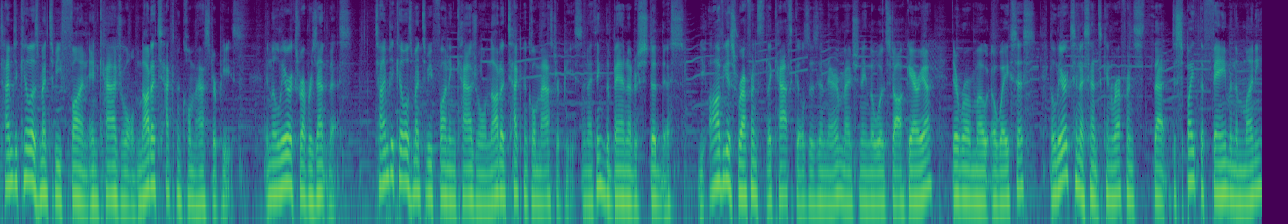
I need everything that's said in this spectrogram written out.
Time to Kill is meant to be fun and casual, not a technical masterpiece. And the lyrics represent this. Time to Kill is meant to be fun and casual, not a technical masterpiece, and I think the band understood this. The obvious reference to the Catskills is in there, mentioning the Woodstock area, their remote oasis. The lyrics, in a sense, can reference that despite the fame and the money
